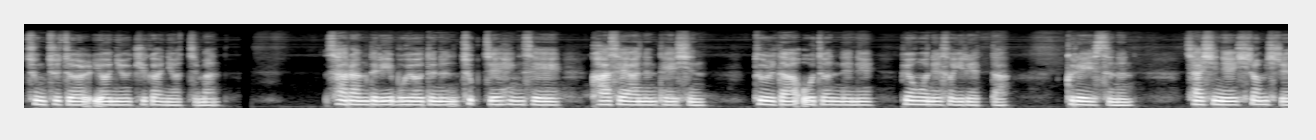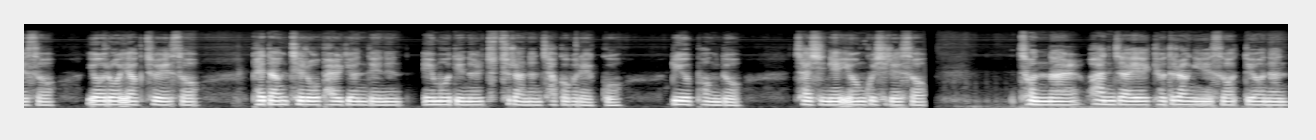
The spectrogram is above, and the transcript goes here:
중추절 연휴 기간이었지만 사람들이 모여드는 축제 행사에 가세하는 대신 둘 다 오전 내내 병원에서 일했다. 그레이스는 자신의 실험실에서 여러 약초에서 배당체로 발견되는 에모딘을 추출하는 작업을 했고 리우펑도 자신의 연구실에서 전날 환자의 겨드랑이에서 떼어난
